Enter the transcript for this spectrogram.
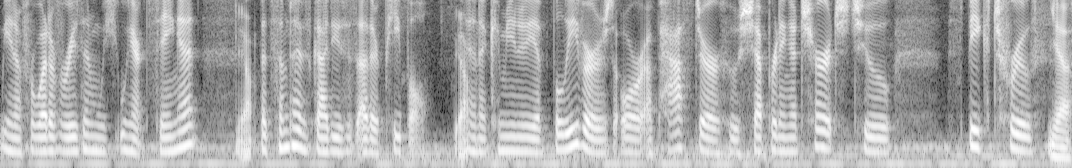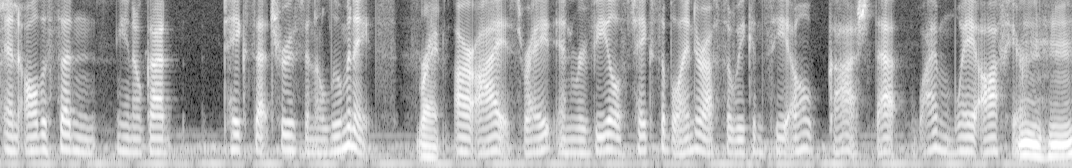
you know for whatever reason we, we aren't seeing it. Yeah. But sometimes God uses other people Yeah. in a community of believers or a pastor who's shepherding a church to speak truth. Yes. And all of a sudden, you know, God takes that truth and illuminates Right. our eyes, right? And reveals, takes the blinder off so we can see, oh gosh, that I'm way off here. Mm-hmm.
